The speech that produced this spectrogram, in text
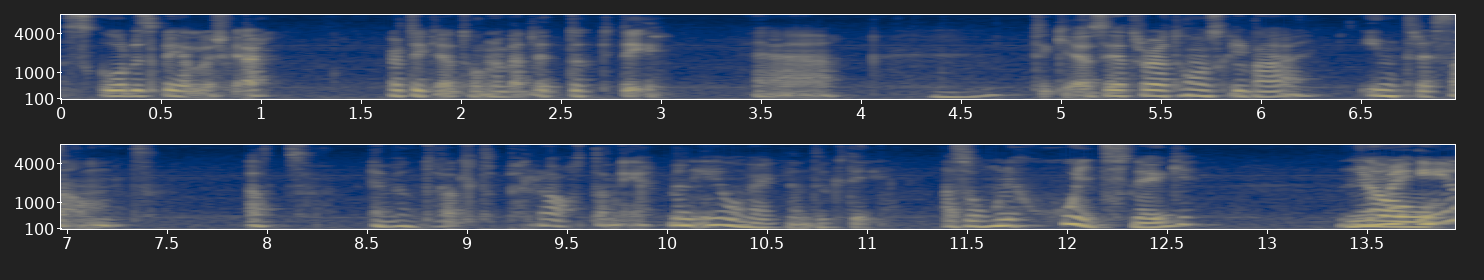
skådespelerska. Jag tycker att hon är väldigt duktig. Eh, tycker jag. Så jag tror att hon skulle vara intressant att eventuellt prata med. Men är hon verkligen duktig? Alltså hon är skitsnygg. Ja, No men är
